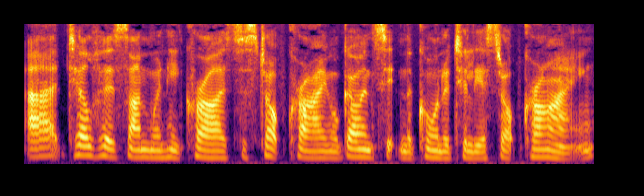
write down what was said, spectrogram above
uh, tell her son when he cries to stop crying or go and sit in the corner till you stop crying.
